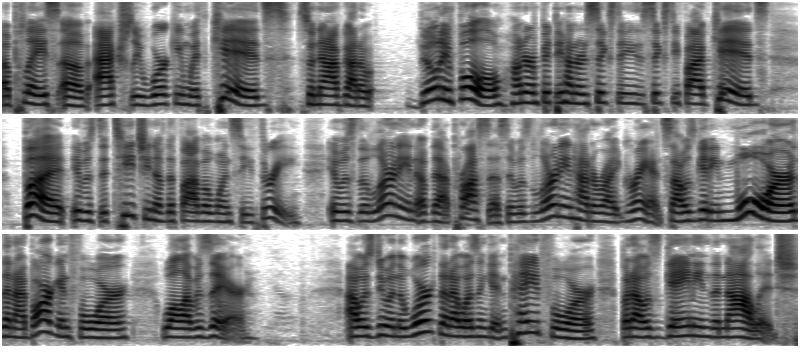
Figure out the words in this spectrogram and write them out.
a place of actually working with kids. So now I've got a building full 150, 160, 65 kids, but it was the teaching of the 501c3. It was the learning of that process. It was learning how to write grants. So I was getting more than I bargained for while I was there. I was doing the work that I wasn't getting paid for, but I was gaining the knowledge.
